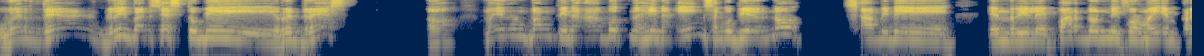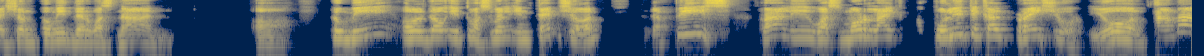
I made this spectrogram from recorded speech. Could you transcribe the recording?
were there grievances to be redressed? Oh, mayroon bang pinaabot na hinaing sa gobyerno? Sabi ni Enrile, pardon me for my impression, to me there was none. Oh, to me, although it was well-intentioned, the peace rally was more like political pressure. Yun, tama.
